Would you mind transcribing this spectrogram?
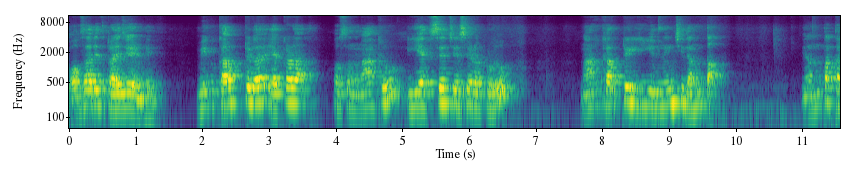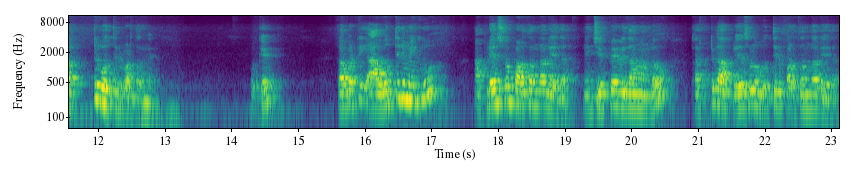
ఒకసారి ఇది ట్రై చేయండి. మీకు కరెక్ట్గా ఎక్కడ వస్తుంది? నాకు ఈ ఎక్సర్సైజ్ చేసేటప్పుడు నాకు కరెక్ట్ ఈ నుంచి ఇదంతా ఇదంతా కరెక్ట్గా ఒత్తిడి పడుతుంది. ఓకే కాబట్టి ఆ ఒత్తిడి మీకు ఆ ప్లేస్లో పడుతుందా లేదా? నేను చెప్పే విధానంలో కరెక్ట్గా ఆ ప్లేస్లో ఒత్తిడి పడుతుందా లేదా?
